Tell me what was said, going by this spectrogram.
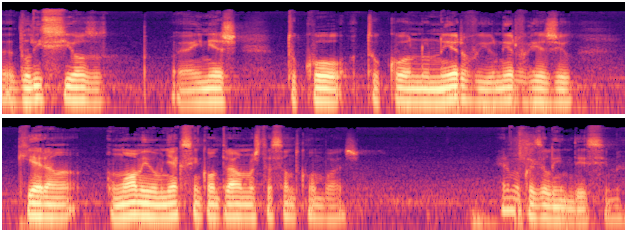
eh, delicioso. A Inês tocou, tocou no nervo e o nervo reagiu. Que era um homem e uma mulher que se encontravam numa estação de comboios. Era uma coisa lindíssima.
